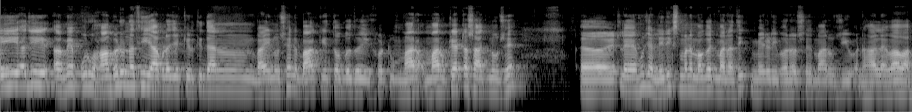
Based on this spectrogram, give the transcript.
એ હજી મેં પૂરું સાંભળ્યું નથી. આપણે જે કીર્તિદાન ભાઈનું છે ને બાકી તો બધું ખોટું. મારું મારું સ્ટેટસ આજનું છે. એટલે શું છે લિરિક્સ મને મગજમાં નથી મેળડી ભરોસે મારું જીવન હાલે વાવા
